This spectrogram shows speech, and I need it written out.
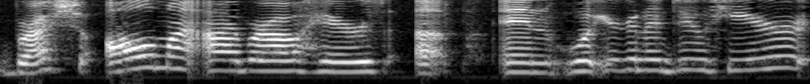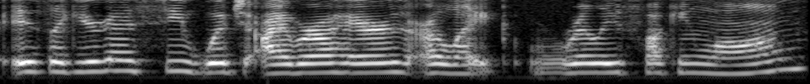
brush all my eyebrow hairs up. And what you're going to do here is like you're going to see which eyebrow hairs are like really fucking long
